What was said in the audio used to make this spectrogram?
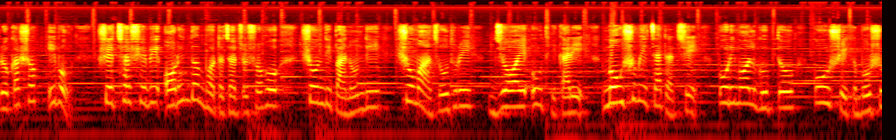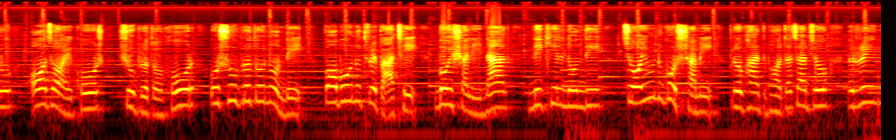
প্রকাশক এবং স্বেচ্ছাসেবী অরিন্দম ভট্টাচার্য সহ সন্দীপা নন্দী, সোমা চৌধুরী, জয় অধিকারী, মৌসুমী চ্যাটার্জি, পরিমল গুপ্ত, কৌশিক বসু, অজয় ঘোষ, সুব্রত হোর ও সুব্রত নন্দী, পবন ত্রিপাঠী, বৈশালী নাগ, নিখিল নন্দী চয়ন গোস্বামী, প্রভাত ভট্টাচার্য, রিন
